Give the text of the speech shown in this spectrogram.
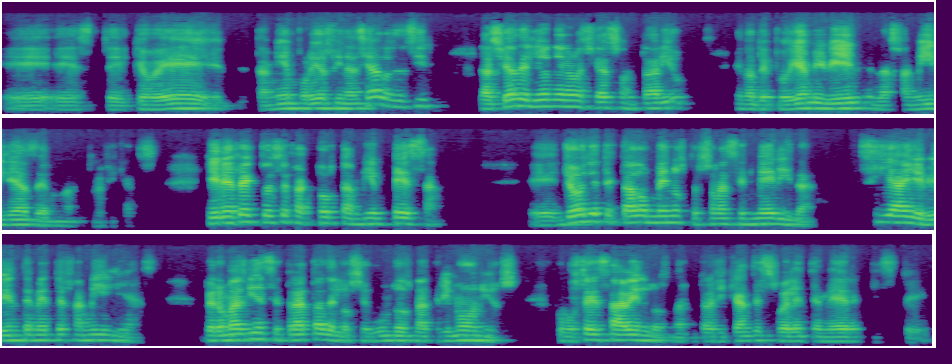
eh, este, que fue también por ellos financiado. Es decir, la ciudad de León era una ciudad santuario en donde podían vivir las familias de los narcotraficantes. Y en efecto, ese factor también pesa. Eh, yo he detectado menos personas en Mérida. Sí hay, evidentemente, familias, pero más bien se trata de los segundos matrimonios. Como ustedes saben, los narcotraficantes suelen tener este,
